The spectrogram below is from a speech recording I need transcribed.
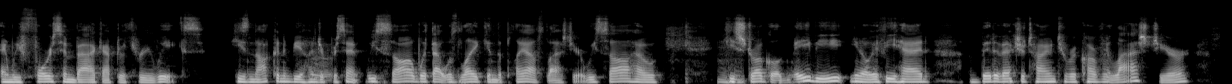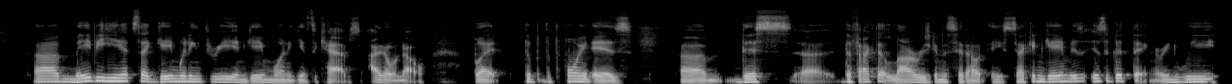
and we force him back after three weeks. He's not going to be 100%. We saw what that was like in the playoffs last year. We saw how he Mhm. struggled. Maybe, you know, if he had a bit of extra time to recover last year, uh, maybe he hits that game winning three in game one against the Cavs. I don't know. But the, the point is, um, this uh, the fact that Lowry's going to sit out a second game is, is a good thing. I mean, we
